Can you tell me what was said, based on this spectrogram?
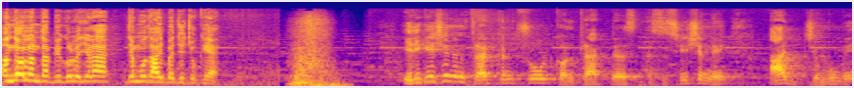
अंदोलन का बिगुल जरा जम्मू का अज बजी चुक्या है irrigation and flood control contractors association ने आज जम्मू में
